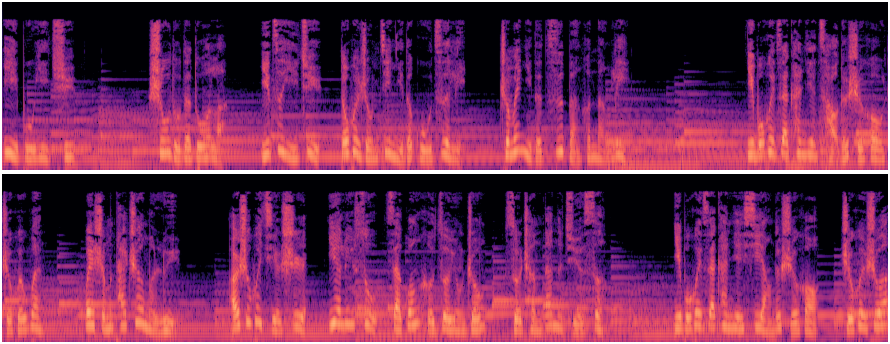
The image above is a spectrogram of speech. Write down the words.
亦步亦趋。书读的多了，一字一句。都会融进你的骨子里，成为你的资本和能力。你不会在看见草的时候只会问，为什么它这么绿，而是会解释叶绿素在光合作用中所承担的角色。你不会在看见夕阳的时候只会说，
